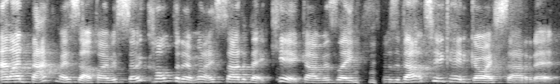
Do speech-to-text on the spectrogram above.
and I'd back myself. I was so confident when I started that kick. I was like, it was about 2K to go. I started it.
